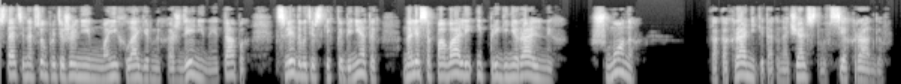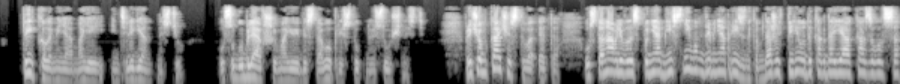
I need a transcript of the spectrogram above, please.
Кстати, на всем протяжении моих лагерных хождений, на этапах, в следовательских кабинетах, на лесоповале и при генеральных шмонах, как охранники, так и начальство всех рангов, тыкало меня моей интеллигентностью, усугублявшей мою и без того преступную сущность. Причем качество это устанавливалось по необъяснимым для меня признакам, даже в периоды, когда я оказывался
